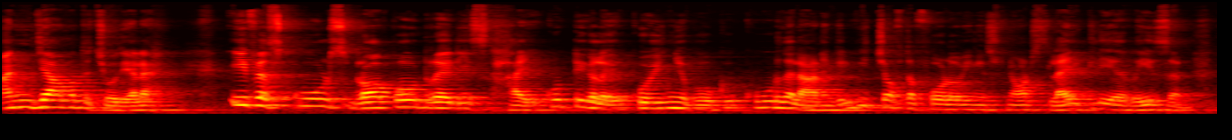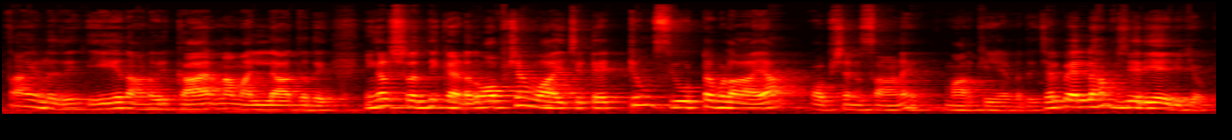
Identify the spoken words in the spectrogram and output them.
അഞ്ചാമത്തെ ചോദ്യം അല്ലേ? If a schools drop out rate is high കുട്ടികൾ കൊഴിഞ്ഞു പോക്ക് കൂടുതലാണെങ്കിൽ which of the following is not likely a reason താഴെയുള്ളത് ഏതാണ്? ഒരു കാരണമല്ലാത്തത്. നിങ്ങൾ ശ്രദ്ധിക്കേണ്ടത് ഓപ്ഷൻ വായിച്ചിട്ട് ഏറ്റവും സ്യൂട്ടബിളായ ഓപ്ഷൻസ് ആണ് മാർക്ക് ചെയ്യേണ്ടത്. ചിലപ്പോൾ എല്ലാം ശരിയായിരിക്കും.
